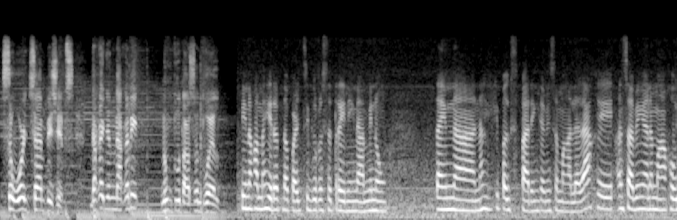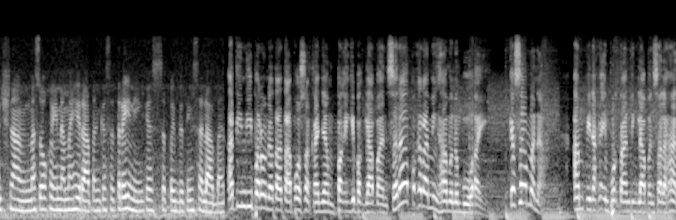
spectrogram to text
sa World Championships na kanyang nakamit noong 2012. Pinakamahirap na part siguro sa training namin nung time na nakikipag-sparring kami sa mga lalaki. Ang sabi nga ng mga coach namin, mas okay na mahirapan ka sa training kaysa sa pagdating sa laban. At hindi pa raw natatapos ang kanyang pakikipaglaban sa napakaraming hamon ng buhay. Kasama na ang pinakaimportanteng laban sa lahat,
